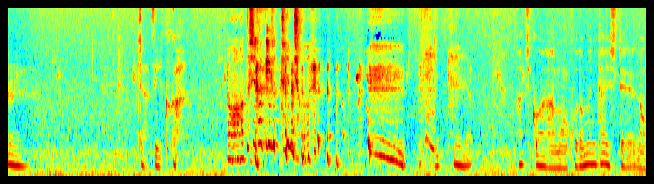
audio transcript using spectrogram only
うん。じゃあ次行くか。ああ私だけ言ってんじゃん。なんだマチコはもう子供に対しての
